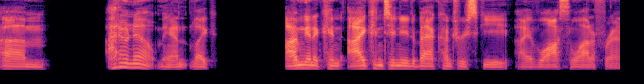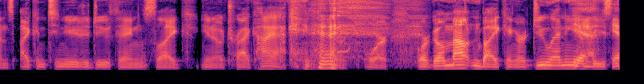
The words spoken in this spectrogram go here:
Um i don't know man like i'm gonna con- i continue to backcountry ski i have lost a lot of friends i continue to do things like you know try kayaking or, or or go mountain biking or do any Yeah, of these yeah.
